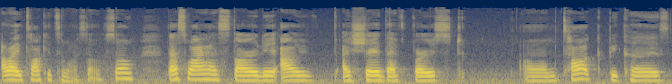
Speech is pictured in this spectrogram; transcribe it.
I like talking to myself, so that's why I started. I I shared that first um, talk because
